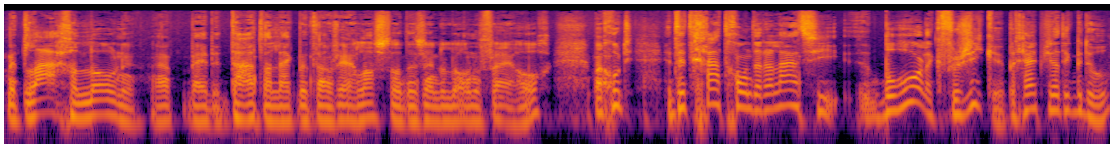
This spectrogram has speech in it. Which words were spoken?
met lage lonen. Nou, bij de data lijkt me trouwens erg lastig, want dan zijn de lonen vrij hoog. Maar goed, dit gaat gewoon de relatie behoorlijk verzieken. Begrijp je wat ik bedoel?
